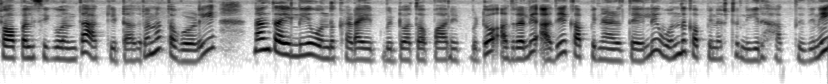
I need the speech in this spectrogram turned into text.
ಶಾಪಲ್ಲಿ ಸಿಗುವಂಥ ಅಕ್ಕಿ ಹಿಟ್ಟಾದ್ರೂ ತೊಗೊಳ್ಳಿ. ನಂತರ ಇಲ್ಲಿ ಒಂದು ಕಡಾಯಿ ಇಟ್ಬಿಟ್ಟು ಅಥವಾ ಪಾನ್ ಇಟ್ಬಿಟ್ಟು ಅದರಲ್ಲಿ ಅದೇ ಕಪ್ಪಿನ ಅಳತೆಯಲ್ಲಿ ಒಂದು ಕಪ್ಪಿನಷ್ಟು ನೀರು ಹಾಕ್ತಿದ್ದೀನಿ.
